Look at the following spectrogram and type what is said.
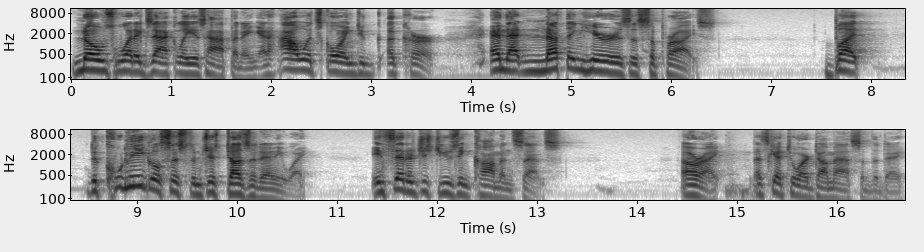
knows what exactly is happening and how it's going to occur, and that nothing here is a surprise. But the legal system just does it anyway, instead of just using common sense. All right, let's get to our dumbass of the day.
